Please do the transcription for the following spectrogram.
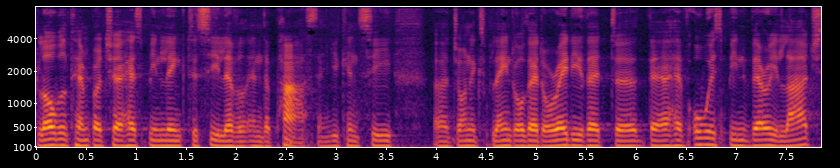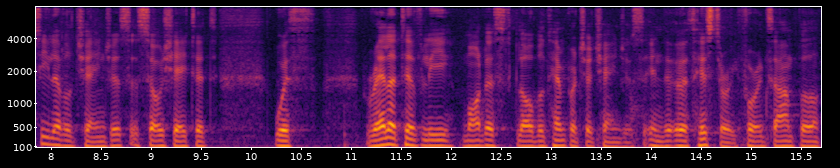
global temperature has been linked to sea level in the past. And you can see, uh, John explained all that already, that uh, there have always been very large sea level changes associated with relatively modest global temperature changes in the Earth history. For example,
